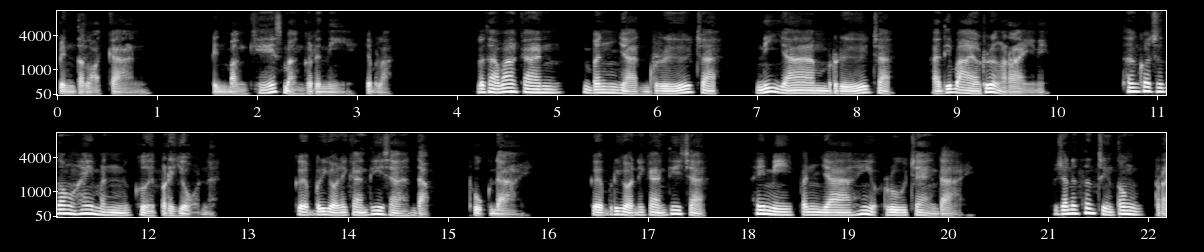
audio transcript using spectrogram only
เป็นตลอดการ เป็นบางเคสบางกรณีใช่ปะละ่ะแล้วถามว่าการบัญญัติหรือจะนิยามหรือจะอธิบายเรื่องอะไรเนี่ยท่านก็จะต้องให้มันเกิดประโยชน์นะเกิดประโยชน์ในการที่จะดับถูกได้ เกิดประโยชน์ในการที่จะให้มีปัญญาให้รู้แจ้งได้ เพราะฉะนั้นท่านจึงต้องไตร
